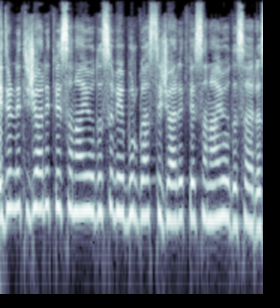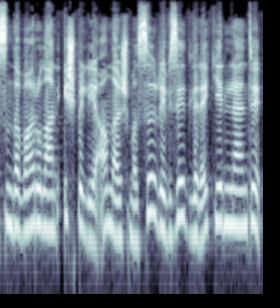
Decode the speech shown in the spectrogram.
Edirne Ticaret ve Sanayi Odası ve Burgaz Ticaret ve Sanayi Odası arasında var olan işbirliği anlaşması revize edilerek yenilendi.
